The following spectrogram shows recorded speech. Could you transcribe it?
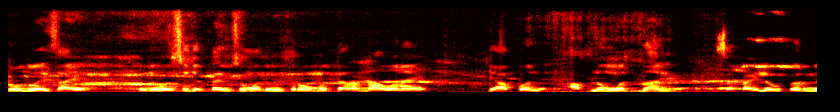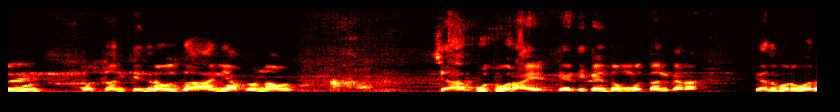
नोंदवायचं आहे. त्याच्यामुळे सजग टाईमच्या माध्यमातून सर्व मतदारांना आव्हान आहे की आपण आपलं मतदान सकाळी लवकर निघून मतदान केंद्रावर जा आणि आपलं नाव ज्या बूथवर आहे त्या ठिकाणी जाऊन मतदान करा. त्याचबरोबर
